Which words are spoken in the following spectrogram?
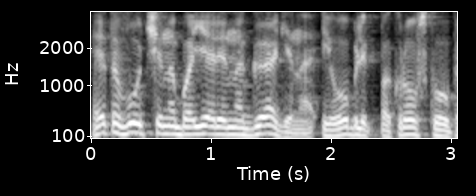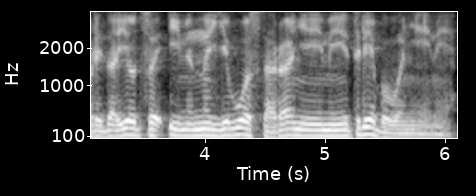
это вотчина боярина Гагина, и облик Покровского придается именно его стараниями и требованиями.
